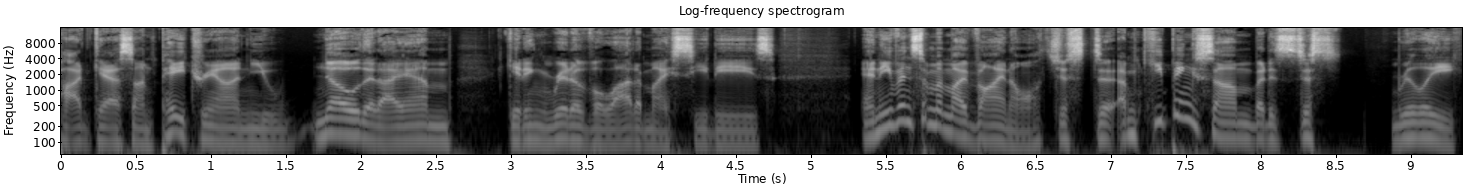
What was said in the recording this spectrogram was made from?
podcast on Patreon, you know that I am getting rid of a lot of my CDs and even some of my vinyl. Just uh, I'm keeping some, but it's just really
